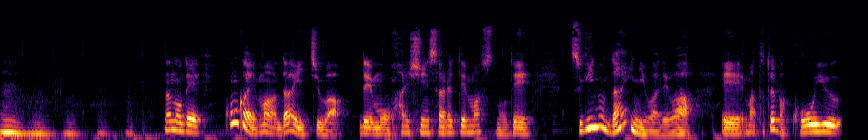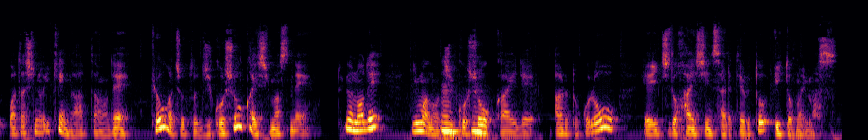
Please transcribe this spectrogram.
うんうんうんなので、今回、まあ、第1話でもう配信されてますので、次の第2話では、えーまあ、例えばこういう私の意見があったので、今日はちょっと自己紹介しますね。というので、今の自己紹介であるところを、えー一度配信されているといいと思います。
